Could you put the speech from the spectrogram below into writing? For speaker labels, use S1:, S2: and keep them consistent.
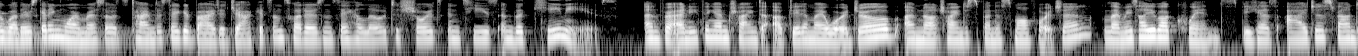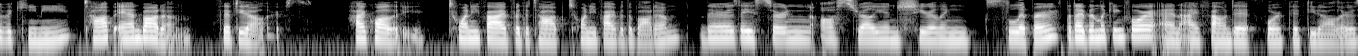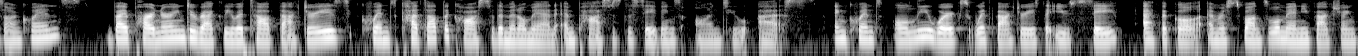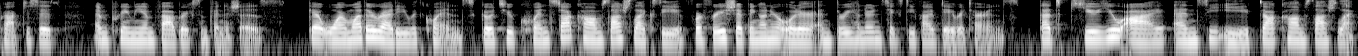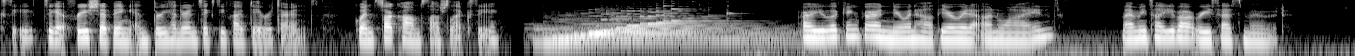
S1: The weather's getting warmer, so it's time to say goodbye to jackets and sweaters and say hello to shorts and tees and bikinis. And for anything I'm trying to update in my wardrobe, I'm not trying to spend a small fortune. Let me tell you about Quince because I just found a bikini, top and bottom, $50. High quality. 25 for the top, 25 for the bottom. There is a certain Australian shearling slipper that I've been looking for and I found it for $50 on Quince. By partnering directly with top factories, Quince cuts out the cost of the middleman and passes the savings on to us. And Quince only works with factories that use safe, ethical, and responsible manufacturing practices and premium fabrics and finishes. Get warm weather ready with Quince. Go to quince.com slash Lexi for free shipping on your order and 365 day returns. That's Q-U-I-N-C-E dot com slash Lexi to get free shipping and 365 day returns quince.com slash Lexi. Are you looking for a new and healthier way to unwind? Let me tell you about Recess Mood.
